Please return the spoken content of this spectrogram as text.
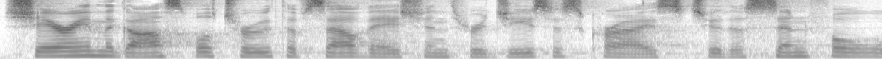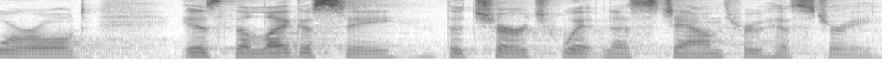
Sharing the gospel truth of salvation through Jesus Christ to the sinful world is the legacy the church witnessed down through history.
